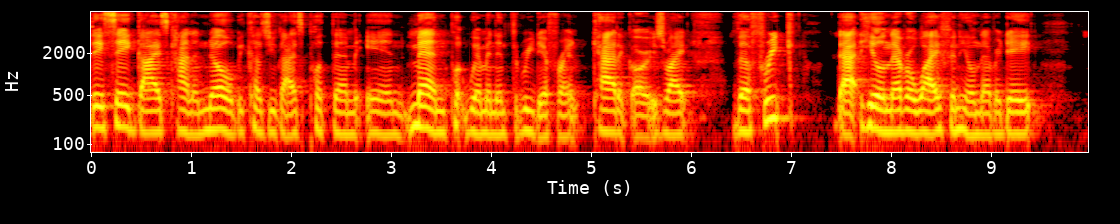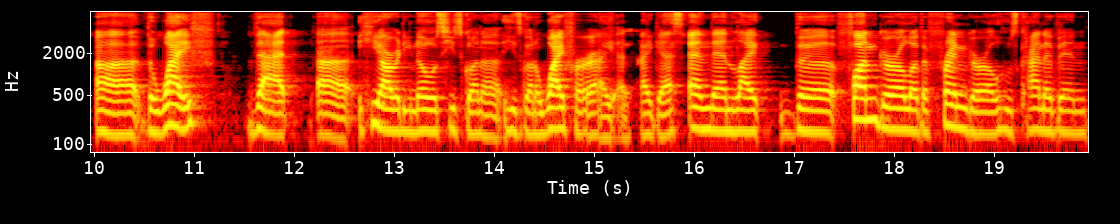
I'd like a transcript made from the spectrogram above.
they say guys kind of know because you guys put them in men put women in three different categories right? The freak that he'll never wife and he'll never date uh, the wife that uh, he already knows he's gonna he's gonna wife her, I I guess, and then like the fun girl or the friend girl who's kind of in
